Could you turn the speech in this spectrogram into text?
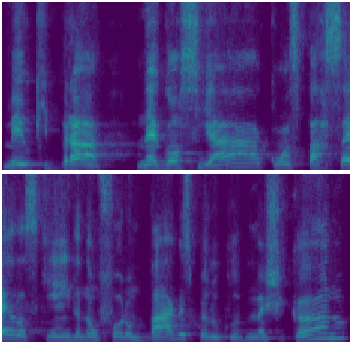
meio que para negociar com as parcelas que ainda não foram pagas pelo clube mexicano,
